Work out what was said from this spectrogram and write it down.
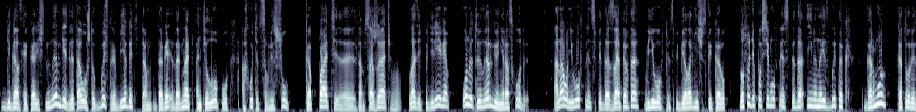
гигантское количество энергии для того, чтобы быстро бегать, там, догнать антилопу, охотиться в лесу, копать, э, там, сажать, лазить по деревьям, он эту энергию не расходует. Она у него, в принципе, да, заперта в его, в принципе, биологической коробке. Но, судя по всему, в принципе, да, именно избыток гормон, который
